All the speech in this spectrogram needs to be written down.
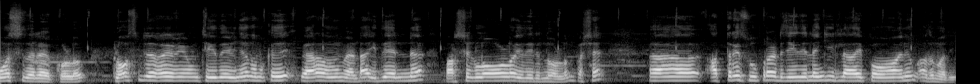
മോസ്റ്റ് നിലനിൽക്കുള്ളൂ. ക്ലോസ്ഡ് ടെറേറിയം ചെയ്ത് കഴിഞ്ഞാൽ നമുക്ക് വേറെ ഒന്നും വേണ്ട. ഇത് തന്നെ വർഷങ്ങളോളം ഇതിരുന്നോളും. പക്ഷേ അത്രയും സൂപ്പറായിട്ട് ചെയ്തില്ലെങ്കിൽ ഇല്ലാതെ പോകാനും അത് മതി.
